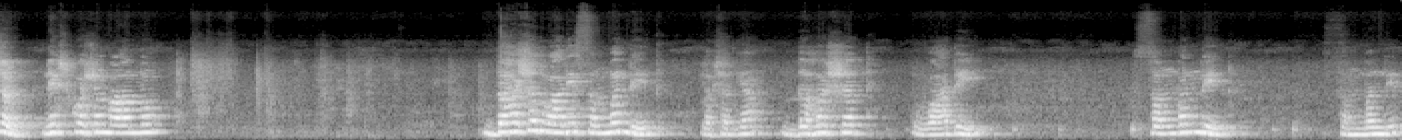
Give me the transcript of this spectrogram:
चलो नेक्स्ट क्वेश्चन बाळांनो. दहशतवादी संबंधित लक्षात घ्या दहशतवादी संबंधित संबंधित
